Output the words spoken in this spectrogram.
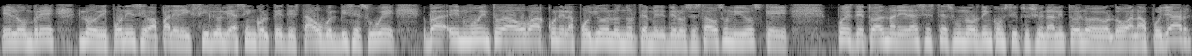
el hombre lo deponen, se va para el exilio, le hacen golpes de Estado, vuelve y se sube, va, en un momento dado va con el apoyo de los de los Estados Unidos, que pues de todas maneras este es un orden constitucional, entonces lo, lo van a apoyar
